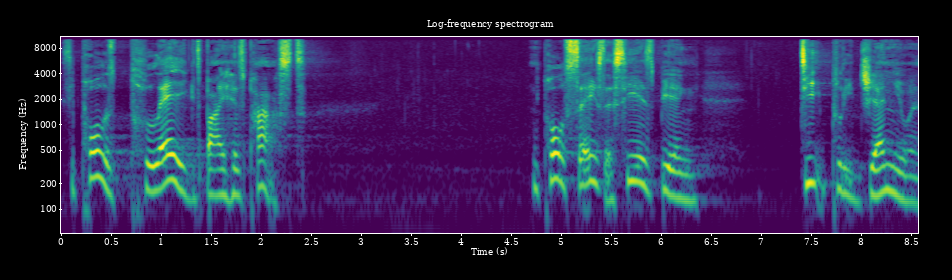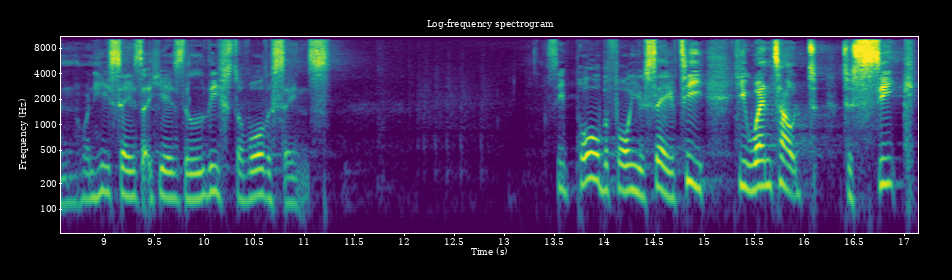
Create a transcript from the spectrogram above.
See, Paul is plagued by his past. And Paul says this. He is being deeply genuine when he says that he is the least of all the saints. See, Paul, before he was saved, he, he went out to seek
